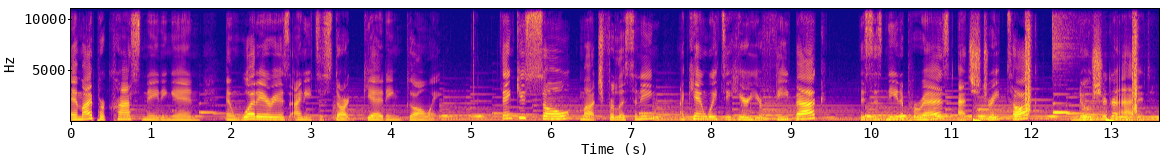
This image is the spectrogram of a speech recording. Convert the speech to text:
am I procrastinating in, and what areas I need to start getting going? Thank you so much for listening. I can't wait to hear your feedback. This is Nina Perez at Straight Talk, no sugar added.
